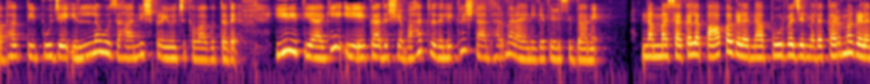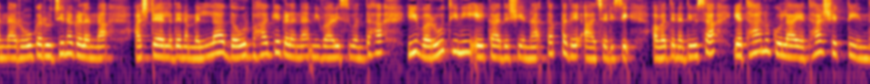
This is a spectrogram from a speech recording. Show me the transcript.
ಭಕ್ತಿ, ಪೂಜೆ ಎಲ್ಲವೂ ಸಹ ನಿಷ್ಪ್ರಯೋಜಕವಾಗುತ್ತದೆ. ಈ ರೀತಿಯಾಗಿ ಈ ಏಕಾದಶಿಯ ಮಹತ್ವದಲ್ಲಿ ಕೃಷ್ಣ ಧರ್ಮರಾಯನಿಗೆ ತಿಳಿಸಿದ್ದಾನೆ. ನಮ್ಮ ಸಕಲ ಪಾಪಗಳನ್ನು, ಪೂರ್ವಜನ್ಮದ ಕರ್ಮಗಳನ್ನು, ರೋಗ ರುಜಿನಗಳನ್ನು, ಅಷ್ಟೇ ಅಲ್ಲದೆ ನಮ್ಮೆಲ್ಲ ದೌರ್ಭಾಗ್ಯಗಳನ್ನು ನಿವಾರಿಸುವಂತಹ ಈ ವರೂಥಿನಿ ಏಕಾದಶಿಯನ್ನು ತಪ್ಪದೆ ಆಚರಿಸಿ. ಅವತ್ತಿನ ದಿವಸ ಯಥಾನುಕೂಲ, ಯಥಾಶಕ್ತಿಯಿಂದ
